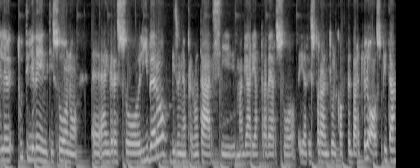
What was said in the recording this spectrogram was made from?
le, tutti gli eventi sono eh, a ingresso libero, bisogna prenotarsi magari attraverso il ristorante o il cocktail bar che lo ospita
